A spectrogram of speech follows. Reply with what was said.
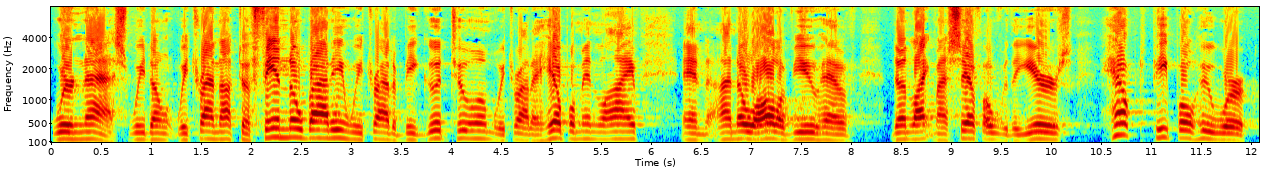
we're nice. We don't we try not to offend nobody, and we try to be good to them, we try to help them in life. And I know all of you have done like myself over the years, helped people who were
